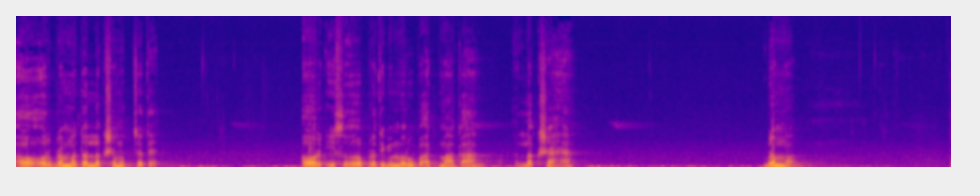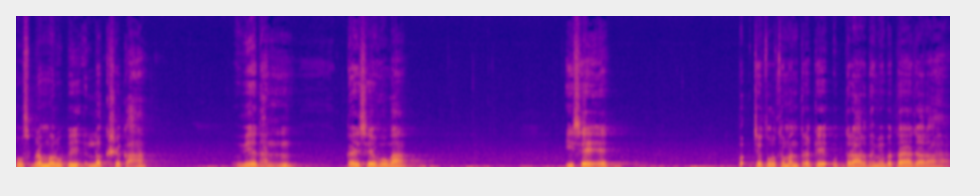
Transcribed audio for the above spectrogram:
और ब्रह्मतल लक्ष्य मुच्यते और इस प्रतिबिंब रूप आत्मा का लक्ष्य है ब्रह्म। तो उस ब्रह्म रूपी लक्ष्य का वेधन कैसे होगा? इसे चतुर्थ मंत्र के उत्तरार्ध में बताया जा रहा है।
